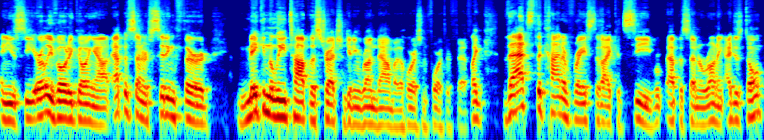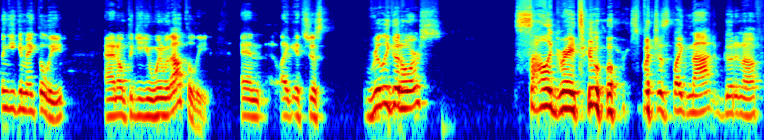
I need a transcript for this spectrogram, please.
and you see early voted going out, Epicenter sitting third, making the lead top of the stretch and getting run down by the horse in fourth or fifth. Like that's the kind of race that I could see Epicenter running. I just don't think he can make the lead, and I don't think he can win without the lead. And like it's just really good horse, solid grade two horse, but just like not good enough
